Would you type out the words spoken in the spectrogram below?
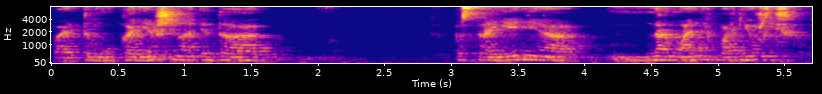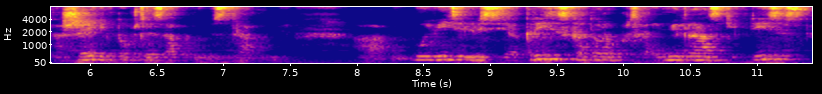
Поэтому, конечно, это построение нормальных партнерских отношений, в том числе с западными странами. А, мы видели все кризис, который происходил, мигрантский кризис,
